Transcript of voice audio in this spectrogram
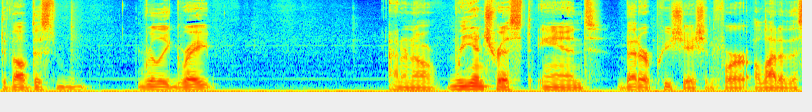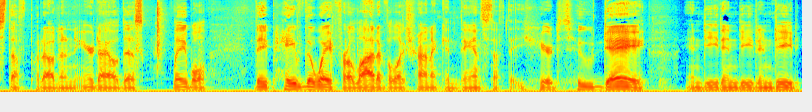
developed this really great, I don't know, reinterest and better appreciation for a lot of the stuff put out on an Irdial disc label. They paved the way for a lot of electronic and dance stuff that you hear today. Indeed, indeed, indeed.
